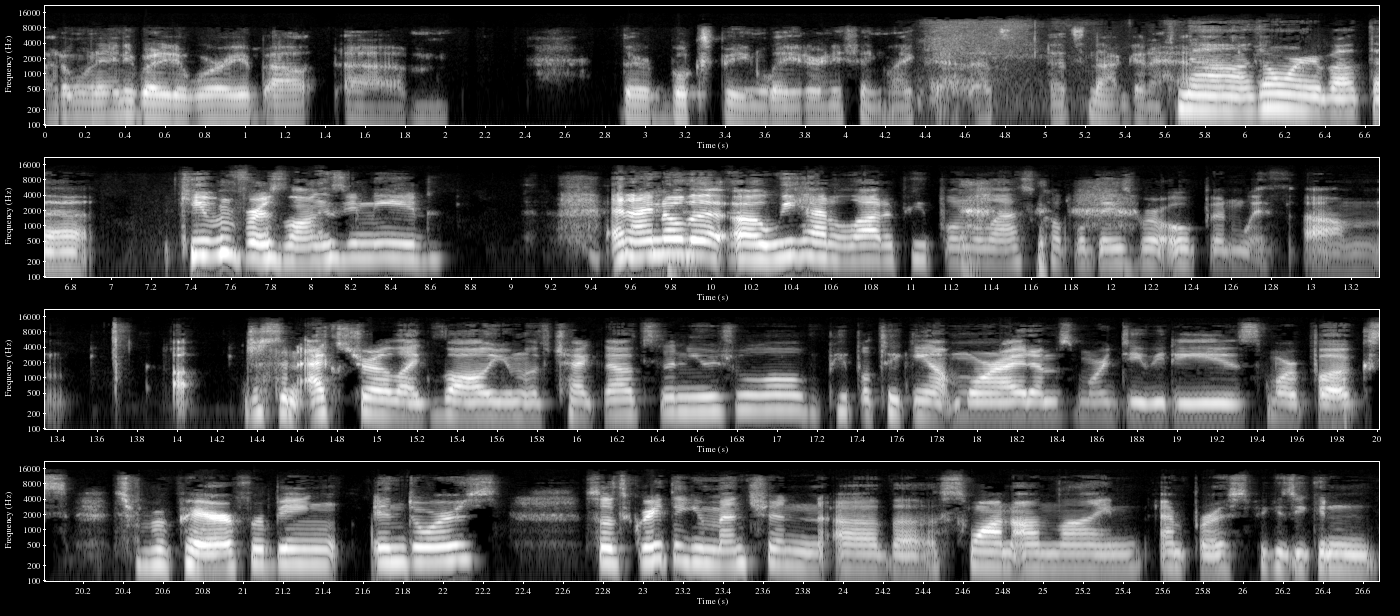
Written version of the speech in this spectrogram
I don't want anybody to worry about um, their books being late or anything like that. That's that's not going to happen. No, don't worry about that. Keep them for as long as you need. And I know that uh, we had a lot of people in the last couple days were open with um, just an extra like volume of checkouts than usual. People taking out more items, more DVDs, more books to prepare for being indoors. So it's great that you mentioned uh, the Swan Online Empress because you can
